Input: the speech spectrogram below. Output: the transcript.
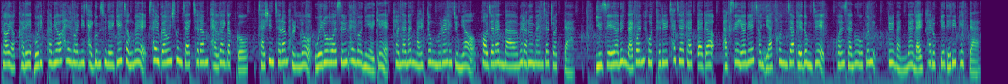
더 역할에 몰입하며 할머니 자금순에게 정말 살가운 손자처럼 다가갔고 자신처럼 홀로 외로웠을 할머니에게 편안한 말동무를 해주며 허전한 마음을 어루만져줬다. 유재현은 낙원 호텔을 찾아갔다가 박세연의 전 약혼자 배동재, 권상우 분을 만나 날카롭게 대립했다.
